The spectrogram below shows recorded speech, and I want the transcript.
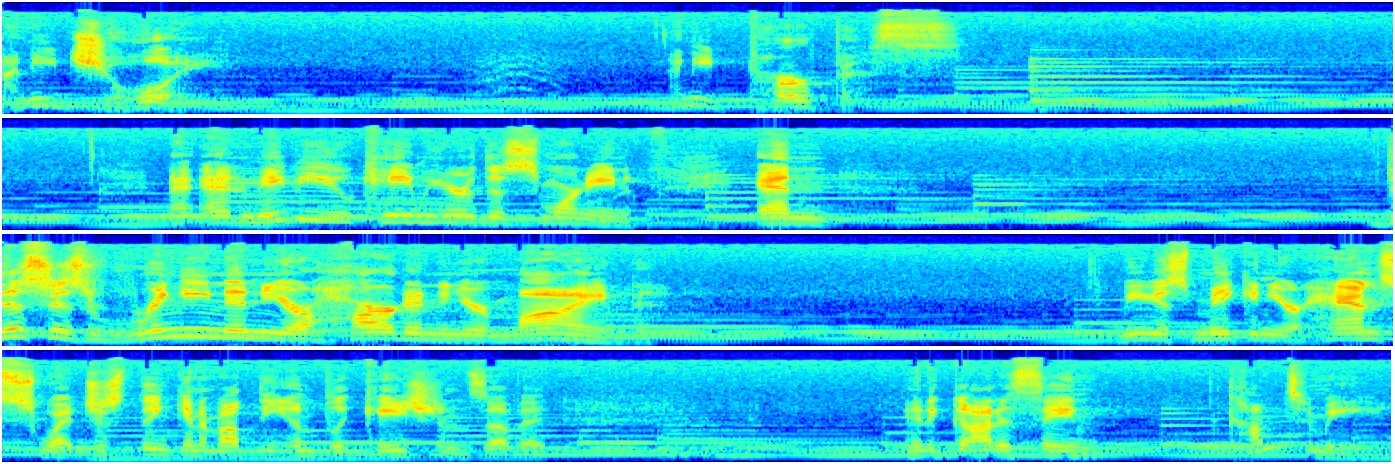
I need joy. I need purpose. And maybe you came here this morning and this is ringing in your heart and in your mind. Maybe it's making your hands sweat just thinking about the implications of it. And God is saying, Come to me.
